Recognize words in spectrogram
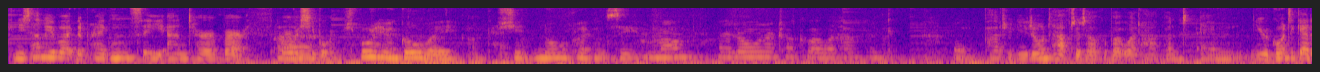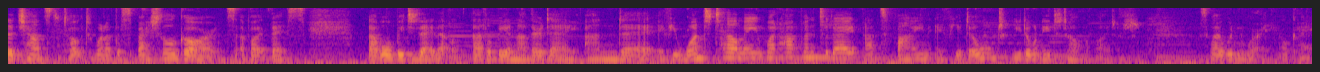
Can you tell me about the pregnancy and her birth? Where was she Uh, born? She was born here in Galway. Okay. She had normal pregnancy. Mom, I don't want to talk about what happened. Oh, Patrick, you don't have to talk about what happened. Um, you're going to get a chance to talk to one of the special guards about this. That won't be today. That'll that'll be another day. And uh, if you want to tell me what happened today, that's fine. If you don't, you don't need to talk about it. So I wouldn't worry. Okay.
